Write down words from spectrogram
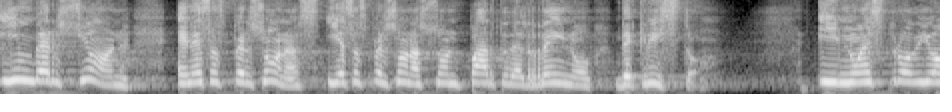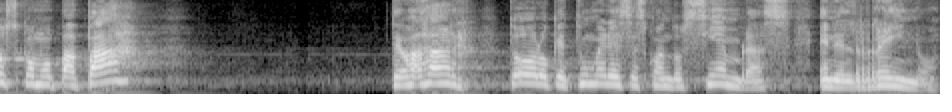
inversión en esas personas y esas personas son parte del reino de Cristo. Y nuestro Dios como papá te va a dar todo lo que tú mereces cuando siembras en el reino.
